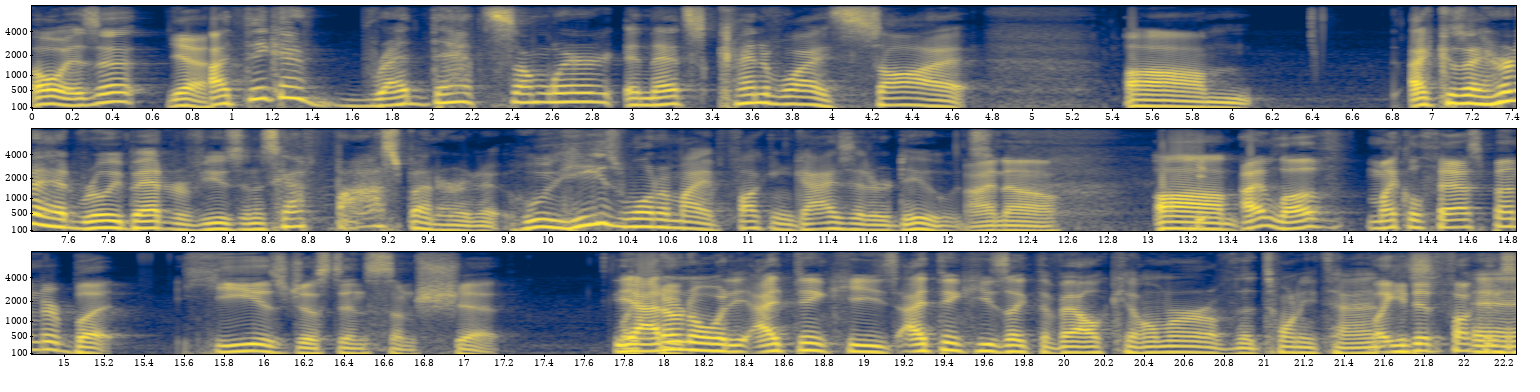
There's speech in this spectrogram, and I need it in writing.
Oh, is it? Yeah. I think I read that somewhere, and that's kind of why I saw it. Um, because I, heard it had really bad reviews, and it's got Fassbender in it. Who he's one of my fucking guys that are dudes. I know. um, I love Michael Fassbender, but he is just in some shit. Yeah, I don't know what he. I think he's. I think he's like the Val Kilmer of the 2010s. Like he did fucking and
